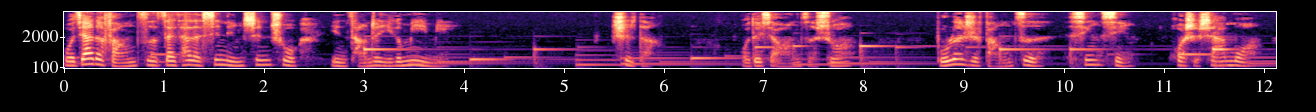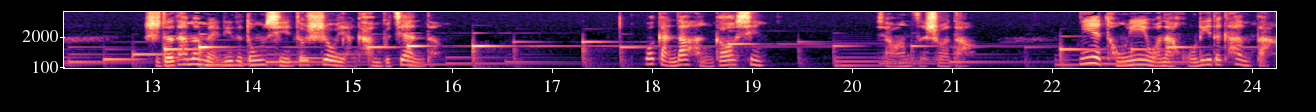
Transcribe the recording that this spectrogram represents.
我家的房子在他的心灵深处隐藏着一个秘密。是的，我对小王子说：“不论是房子、星星，或是沙漠，使得它们美丽的东西都是肉眼看不见的。”我感到很高兴，小王子说道：“你也同意我那狐狸的看法？”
